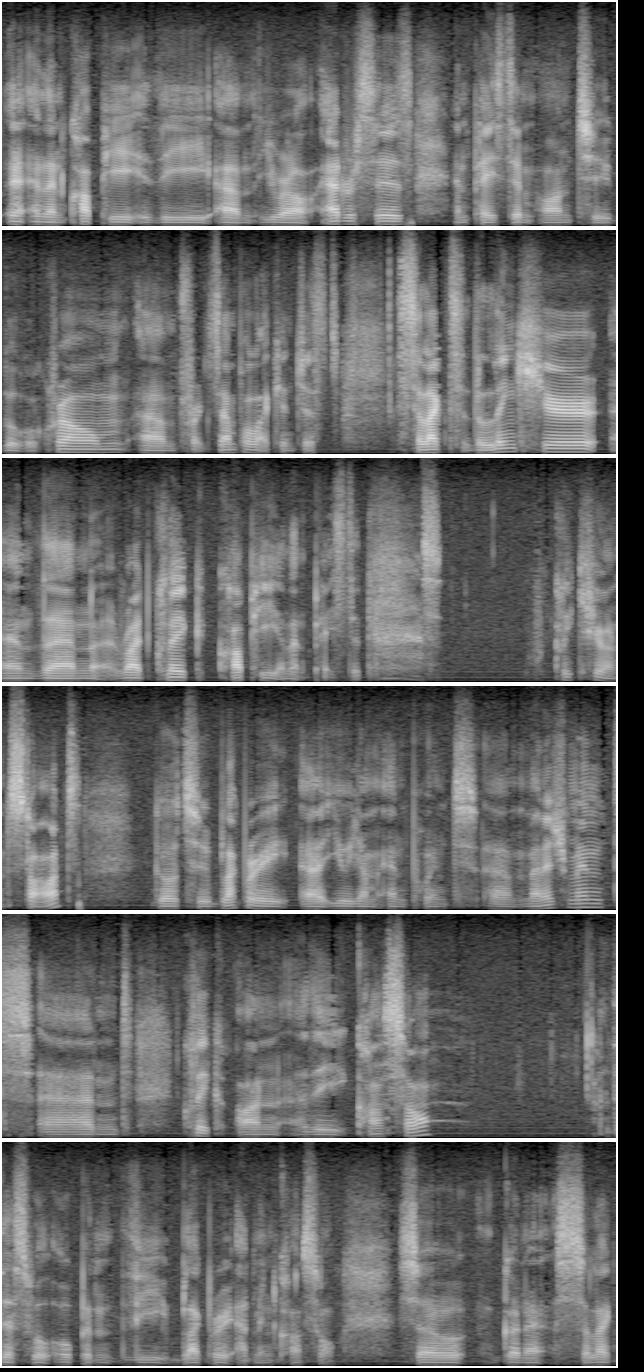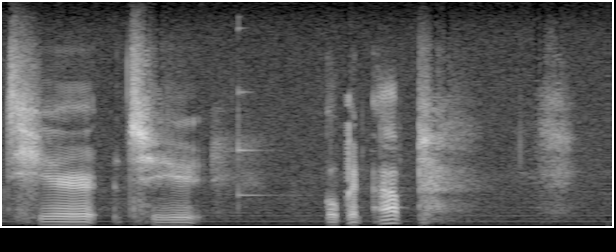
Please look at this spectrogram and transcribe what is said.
and then copy the um, URL addresses and paste them onto Google Chrome. Um, for example, I can just select the link here and then right click, copy and then paste it. Click here on Start go to BlackBerry uh, UEM Endpoint uh, Management and click on the console. This will open the BlackBerry Admin Console. So I'm gonna select here to open up.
